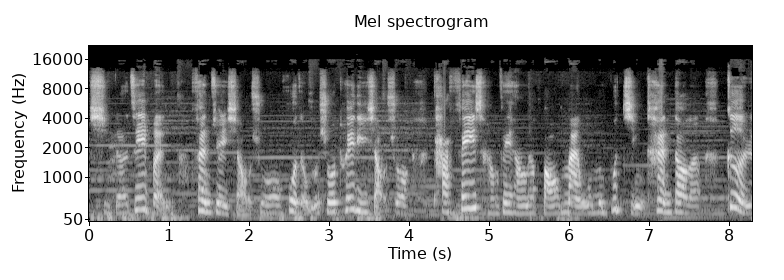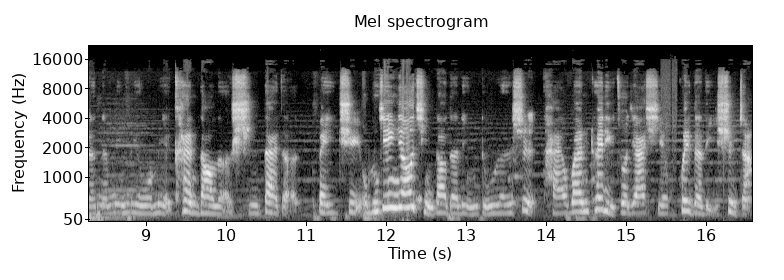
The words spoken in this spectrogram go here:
使得这本犯罪小说或者我们说推理小说，它非常非常的饱满。我们不仅看到了个人的命运，我们也看到了时代的。悲剧。我们今天邀请到的领读人是台湾推理作家协会的理事长，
